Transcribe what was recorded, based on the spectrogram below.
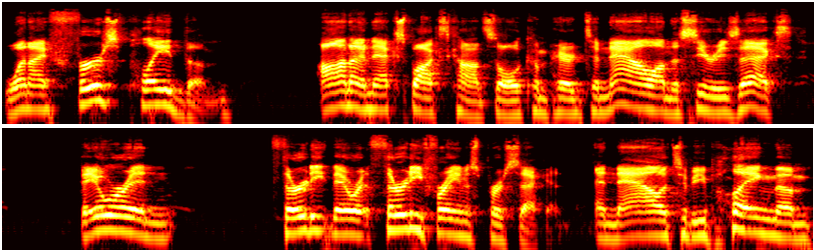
when I first played them on an Xbox console compared to now on the Series X, they were in 30 they were at 30 frames per second. And now to be playing them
